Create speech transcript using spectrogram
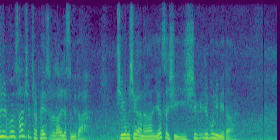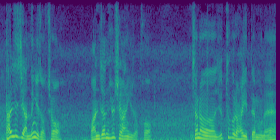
칠분 30초 페이스로 달렸습니다. 지금 시간은 6시 21분입니다. 달리지 않는 게 좋죠. 완전 휴식하는 게 좋고. 저는 유튜브를 하기 때문에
